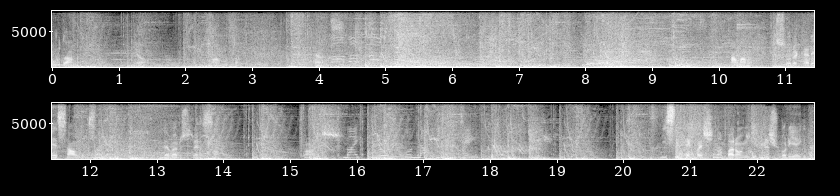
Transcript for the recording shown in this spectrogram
Burada. Yok. Var mı burada? Evet. Tamam. Soraka R'si aldık sanırım. Bir de Varus R'si. Varus. Sin tek başına Baron girmiş. Oraya gidelim.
